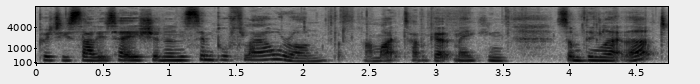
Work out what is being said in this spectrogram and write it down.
pretty salutation and a simple flower on. I might have a go at making something like that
